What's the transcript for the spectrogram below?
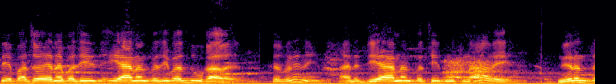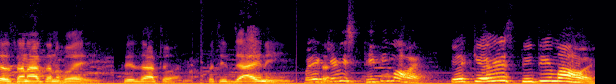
તે પાછો એને પછી એ આનંદ પછી પાછું દુઃખ આવે. સમજે ને? અને જે આનંદ પછી દુઃખ ના આવે નિરંતર સનાતન હોય તે સાચો પછી જાય નહીં. કેવી સ્થિતિમાં હોય? એ કેવી સ્થિતિમાં હોય?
